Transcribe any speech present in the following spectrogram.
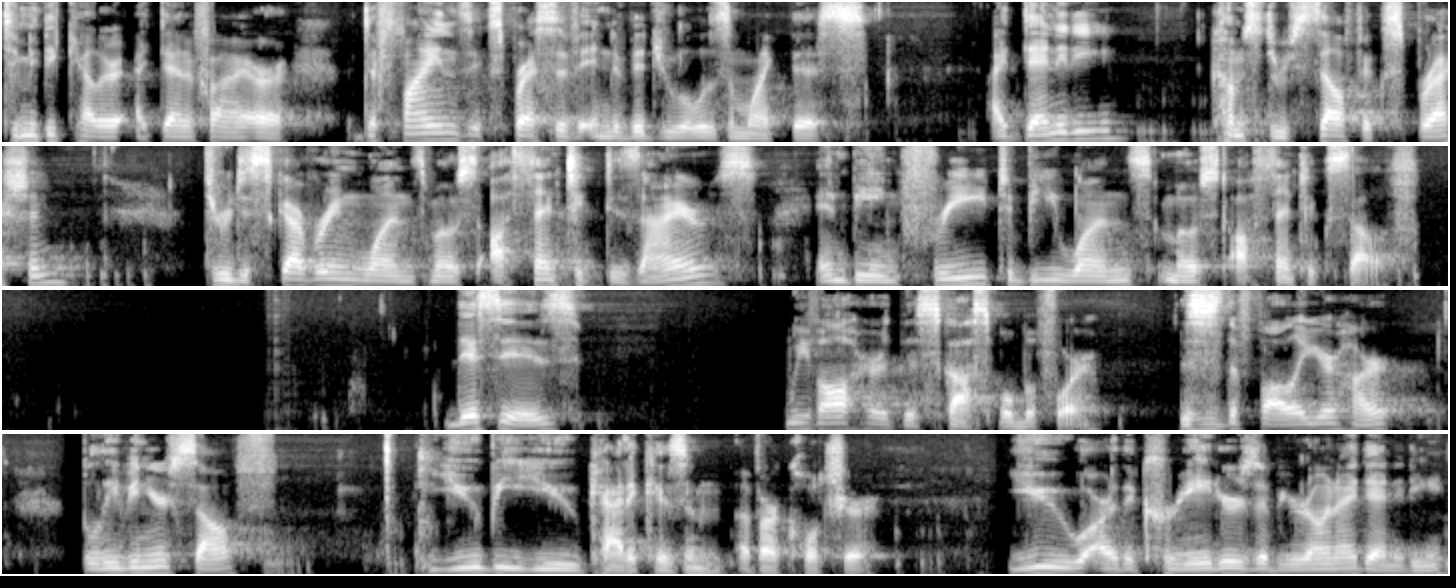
Timothy Keller identify or defines expressive individualism like this. Identity comes through self-expression, through discovering one's most authentic desires and being free to be one's most authentic self. This is, we've all heard this gospel before. This is the follow your heart, believe in yourself, you be you catechism of our culture. You are the creators of your own identity,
